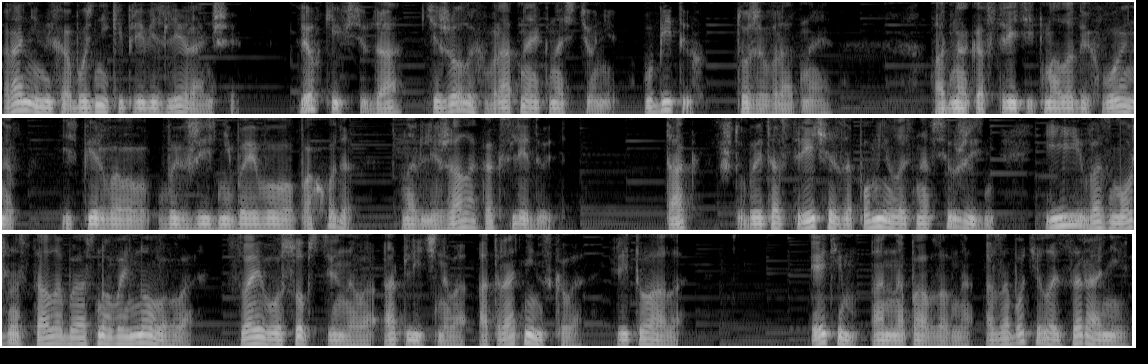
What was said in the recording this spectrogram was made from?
Раненых обозники привезли раньше. Легких сюда, тяжелых в к Настене, убитых тоже в. Однако встретить молодых воинов из первого в их жизни боевого похода надлежало как следует. Так, чтобы эта встреча запомнилась на всю жизнь и, возможно, стала бы основой нового, своего собственного, отличного от ратнинского ритуала. Этим Анна Павловна озаботилась заранее,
